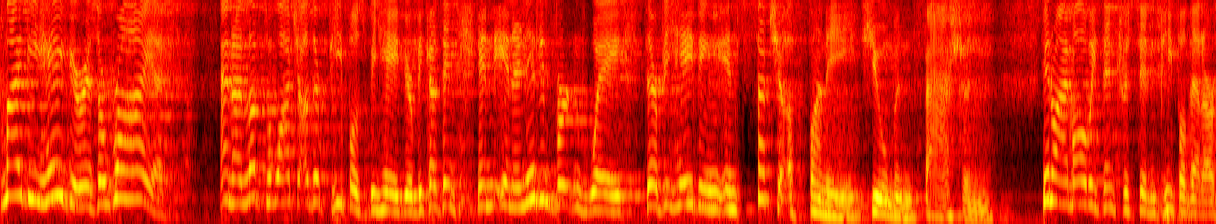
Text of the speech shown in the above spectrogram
My behavior is a riot. And I love to watch other people's behavior because, in, in, in an inadvertent way, they're behaving in such a funny human fashion. You know, I'm always interested in people that are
